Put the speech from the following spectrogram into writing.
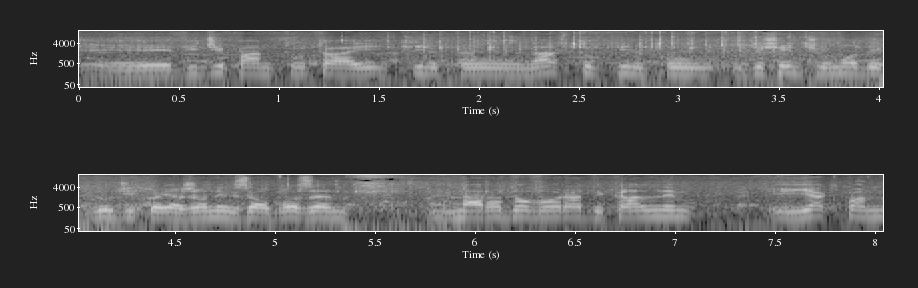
Yy, Widzi Pan tutaj kilkunastu, kilkudziesięciu młodych ludzi kojarzonych z obozem narodowo-radykalnym. Jak Pan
